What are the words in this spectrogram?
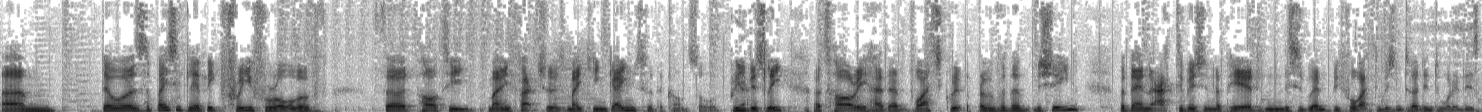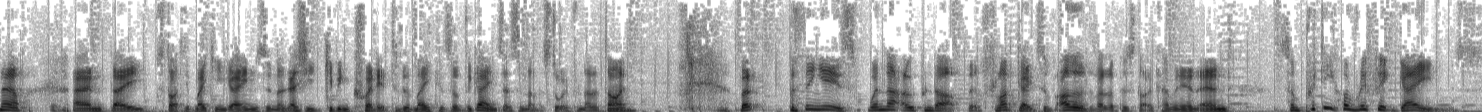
um, there was basically a big free-for-all of third-party manufacturers making games for the console. Previously, Atari had a vice grip over the machine, but then Activision appeared, and this is when before Activision turned into what it is now, and they started making games and actually giving credit to the makers of the games. That's another story for another time. But the thing is, when that opened up, the floodgates of other developers started coming in, and some pretty horrific games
